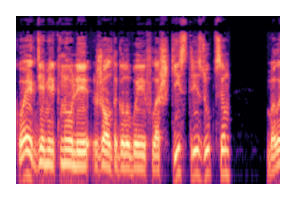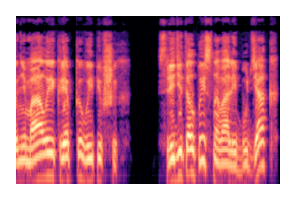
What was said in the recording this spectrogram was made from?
Кое-где мелькнули желто-голубые флажки с трезубцем, было немало и крепко выпивших. Среди толпы сновали Будяк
